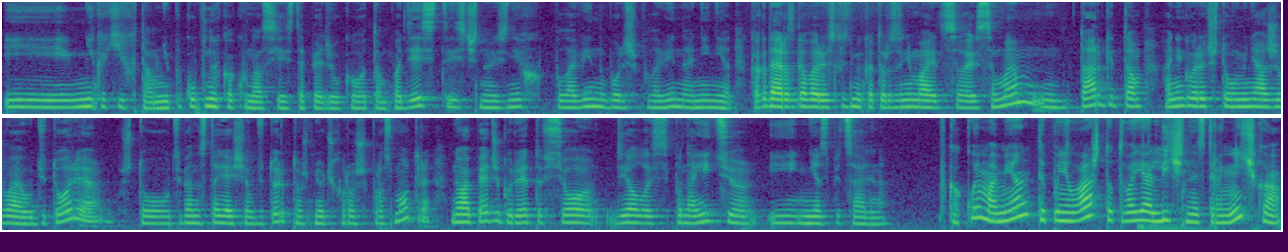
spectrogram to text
и никаких там не покупных, как у нас есть, опять же, у кого-то там по 10 тысяч, но из них половина, больше половины, они нет. Когда я разговариваю с людьми, которые занимаются SMM, таргетом, они говорят, что у меня живая аудитория, что у тебя настоящая аудитория, потому что у меня очень хорошие просмотры. Но опять же говорю, это все делалось по наитию и не специально. В какой момент ты поняла, что твоя личная страничка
